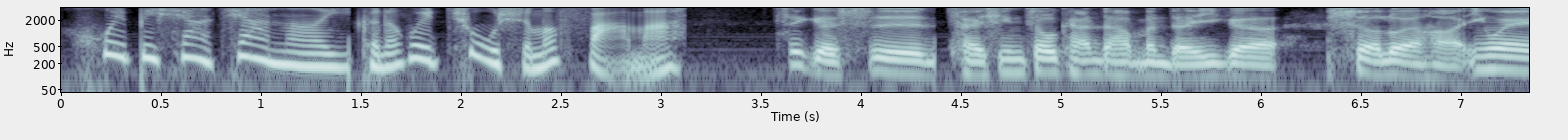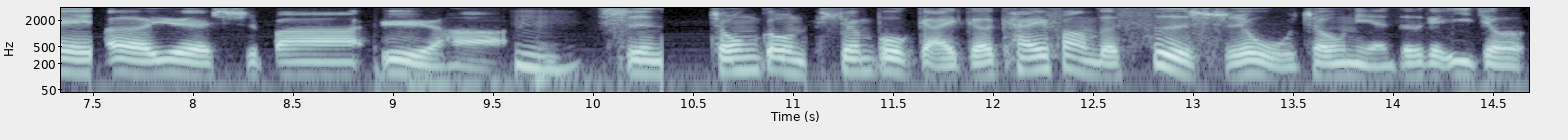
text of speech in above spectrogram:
会被下架呢？可能会触什么法吗？这个是财新周刊他们的一个社论哈，因为二月十八日哈，嗯，是中共宣布改革开放的四十五周年，这个一九。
